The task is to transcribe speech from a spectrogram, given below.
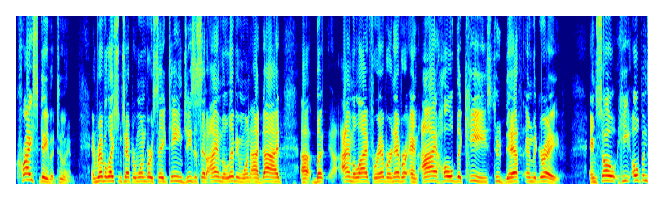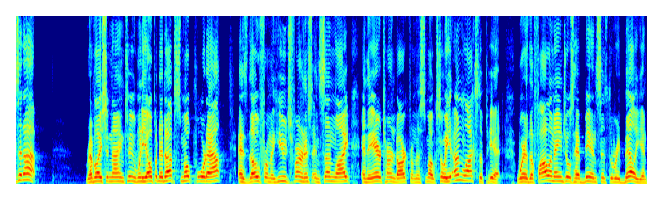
Christ gave it to him. In Revelation chapter 1, verse 18, Jesus said, I am the living one. I died, uh, but I am alive forever and ever, and I hold the keys to death and the grave. And so he opens it up. Revelation 9 2. When he opened it up, smoke poured out as though from a huge furnace, and sunlight, and the air turned dark from the smoke. So he unlocks the pit where the fallen angels have been since the rebellion,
